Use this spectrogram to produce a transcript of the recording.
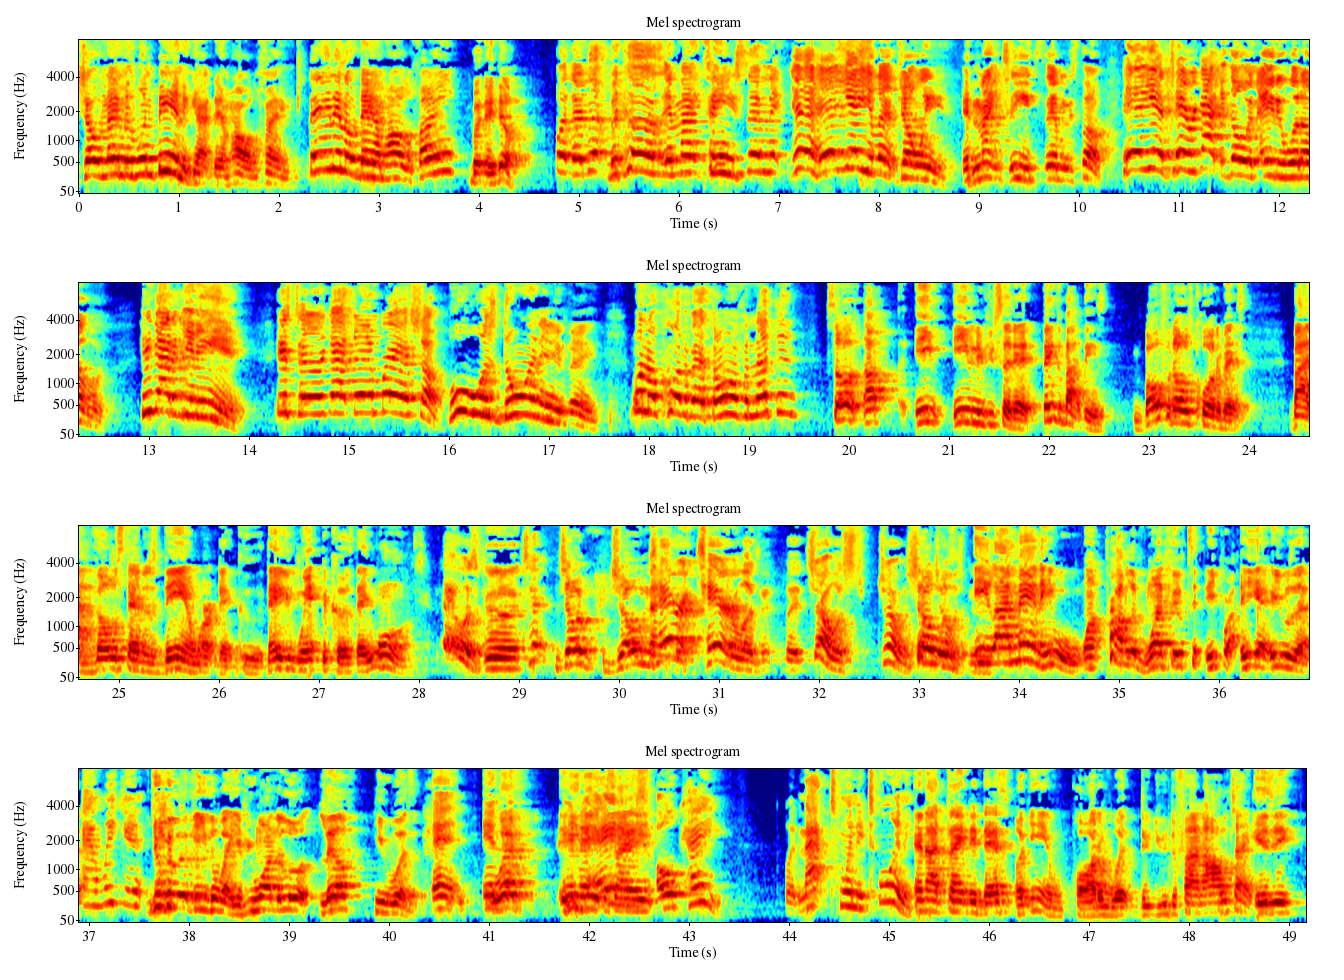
Joe Namath wouldn't be in the goddamn Hall of Fame. They ain't in no damn Hall of Fame. but they do. But that, that- because in 1970, yeah, hell yeah, you let Joe in in 1970 stuff. Hell yeah, Terry got to go in 80 whatever. He got to get in. It's Terry goddamn Bradshaw. Who was doing anything? Wasn't no quarterback throwing for nothing. So uh, e- even if you say that, think about this. Both of those quarterbacks, by those standards, then weren't that good. They went because they won. That was good. Ter- Joe Joe Terry, Terry wasn't, but Joe was Joe was Joe Joe was good. Eli Manning. He was one, probably one fifteen. He pro- he, had, he was a and we can. You can look either way. If you wanted to look left, he wasn't. and in What- the, in the 80s, okay, but not 2020. And I think that that's again part of what do you define all the Hall of Fame. Is it?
